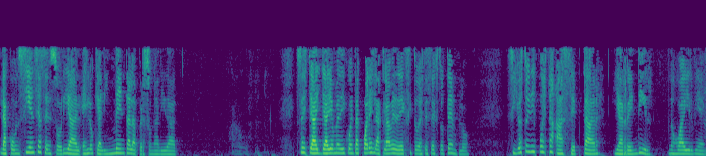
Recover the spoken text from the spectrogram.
La conciencia sensorial es lo que alimenta la personalidad. Entonces ya, yo me di cuenta cuál es la clave de éxito de este sexto templo. Si yo estoy dispuesta a aceptar y a rendir, nos va a ir bien.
